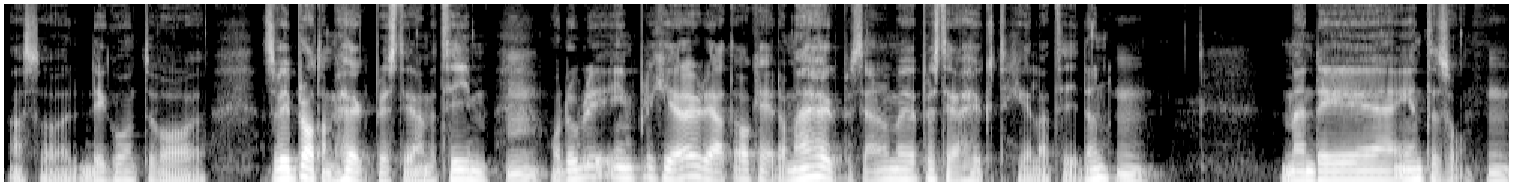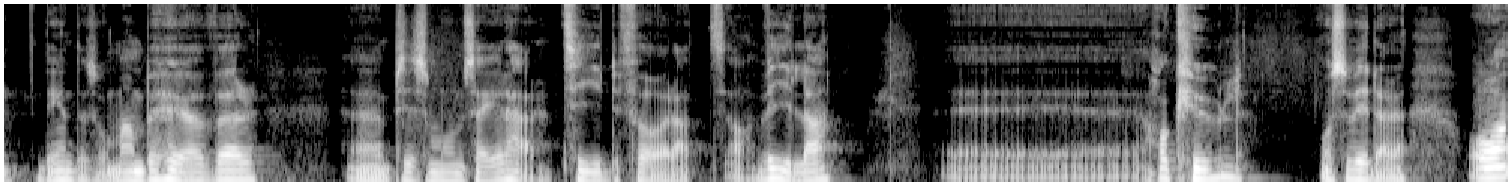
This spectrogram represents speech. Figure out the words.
Alltså det går inte att vara, alltså vi pratar om högpresterande team Mm. och då blir, implikerar ju det att okej, de här högpresterande, de presterar högt hela tiden. Mm. Men det är inte så. Mm. Det är inte så. Man behöver, eh, precis som hon säger här, tid för att ja, vila, eh, ha kul och så vidare. Och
